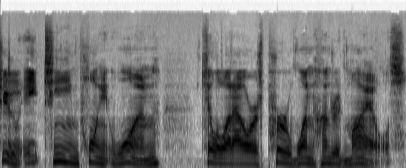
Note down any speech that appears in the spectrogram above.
to 18.1 kilowatt hours per 100 miles.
